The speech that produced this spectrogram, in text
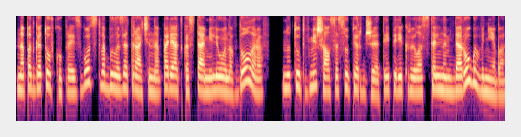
На подготовку производства было затрачено порядка 100 миллионов долларов, но тут вмешался Суперджет и перекрыл остальным дорогу в небо.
